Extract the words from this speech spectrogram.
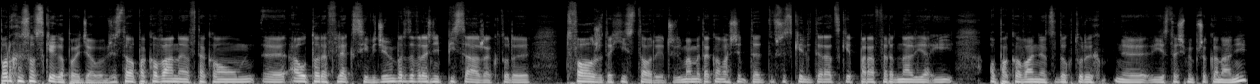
Borgesowskiego powiedziałbym, że jest to opakowane w taką y, autorefleksję. Widzimy bardzo wyraźnie pisarza, który tworzy te historie, czyli mamy taką właśnie te, te wszystkie literackie parafernalia i opakowania, co do których y, jesteśmy przekonani.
